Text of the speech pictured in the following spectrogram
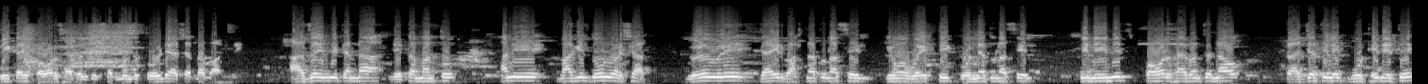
मी काही पवार साहेबांचे संबंध तोडले अशातला भाग नाही. आजही मी त्यांना नेता मानतो आणि मागील दोन वर्षात वेळोवेळी जाहीर भाषणातून असेल किंवा वैयक्तिक बोलण्यातून असेल मी नेहमीच पवार साहेबांचं नाव राज्यातील एक मोठे नेते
